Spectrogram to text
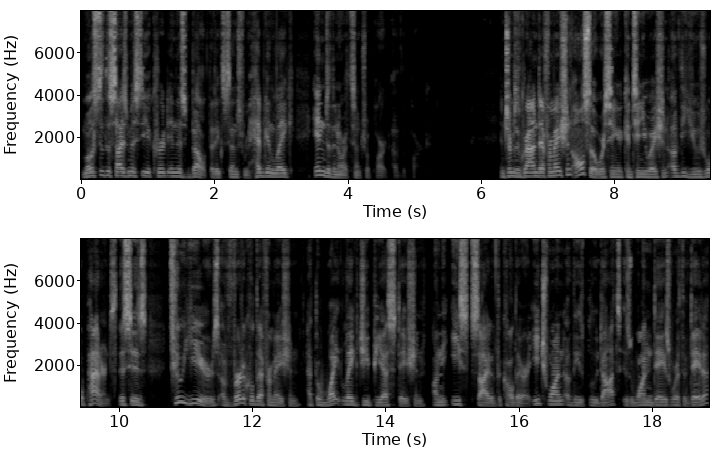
most of the seismicity occurred in this belt that extends from Hebgen Lake into the north central part of the park. In terms of ground deformation, also we're seeing a continuation of the usual patterns. This is two years of vertical deformation at the White Lake GPS station on the east side of the caldera. Each one of these blue dots is one day's worth of data.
